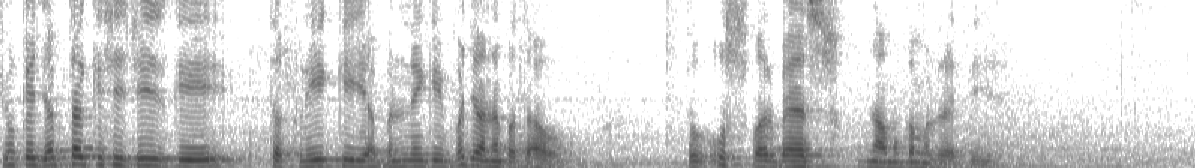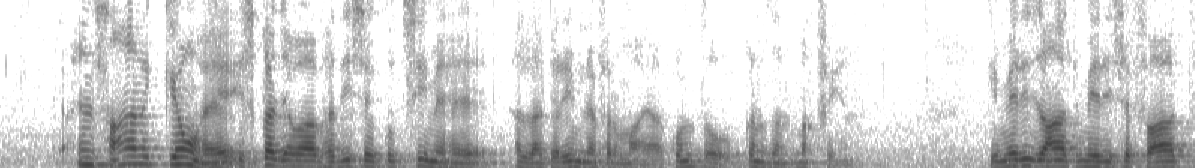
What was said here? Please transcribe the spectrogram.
چونکہ جب تک کسی چیز کی تخلیق کی یا بننے کی وجہ نہ پتہ ہو، تو اس پر بحث نامکمل رہتی ہے۔ انسان کیوں ہے؟ اس کا جواب حدیث قدسی میں ہے۔ اللہ کریم نے فرمایا، کن تو کنزن مخفین کہ میری ذات، میری صفات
